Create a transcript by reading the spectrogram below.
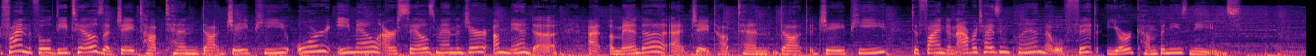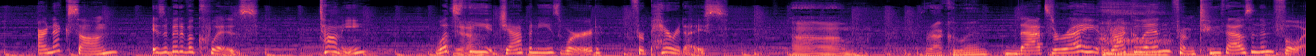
Find the full details at jtop10.jp or email our sales manager, Amanda, at amanda at jtop10.jp to find an advertising plan that will fit your company's needs. Our next song is a bit of a quiz. Tommy, what's Yeah. the Japanese word for paradise? Um, Rakuen. That's right, Rakuen from 2004.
